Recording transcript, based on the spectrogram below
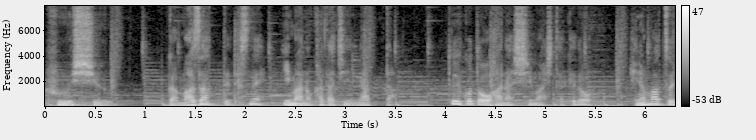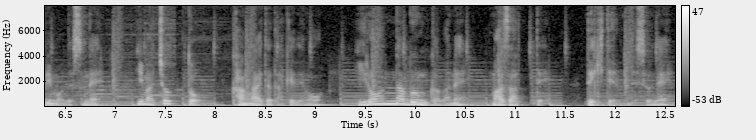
風習が混ざってですね今の形になったということをお話ししましたけどひな祭りもですね今ちょっと考えただけでもいろんな文化がね混ざってできてるんですよね。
